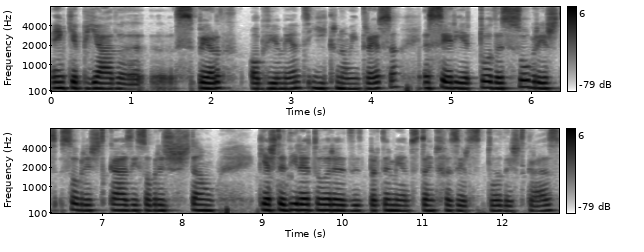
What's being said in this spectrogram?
em que a piada uh, se perde, obviamente, e que não interessa. A série é toda sobre este, sobre este caso e sobre a gestão que esta diretora de departamento tem de fazer de todo este caso.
